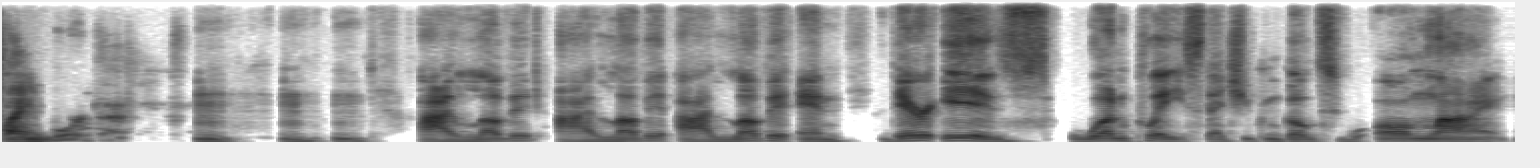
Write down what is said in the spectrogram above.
playing board then. Mm, mm, mm. I love it. I love it. I love it. And there is one place that you can go to online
